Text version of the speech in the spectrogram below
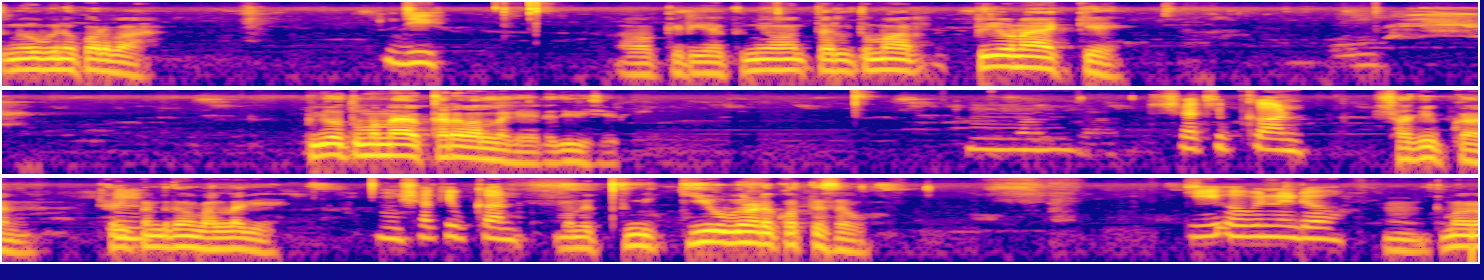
তুমি অভিনয় করবা। জি। ওকে ঠিক আছে তুমি তাহলে তোমার প্রিয় নায়ক কে প্রিয় তোমার নায়ক কারে ভালো লাগে? এটা জিজ্ঞেস করি। শাকিব খান। শাকিব খান। শাকিব খানটা তোমার ভালো লাগে? শাকিব খান। মানে তুমি কি অভিনয়টা করতে চাও? কি অভিনয়টা হুম তোমার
